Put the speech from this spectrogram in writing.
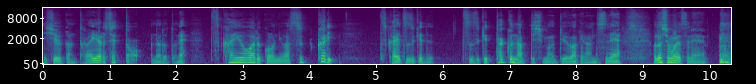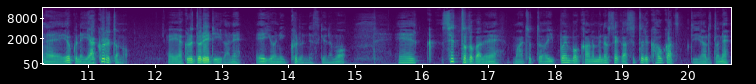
2週間トライアルセットなどとね、使い終わる頃にはすっかり使い続けて、続けたくなってしまうというわけなんですね。私もですね、えー、よくね、ヤクルトの、えー、ヤクルトレディがね、営業に来るんですけども、えー、セットとかでね、まあちょっと一本一本買うのめんどくさいからセットで買うかってやるとね、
